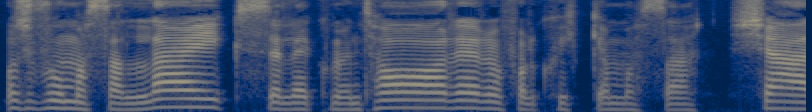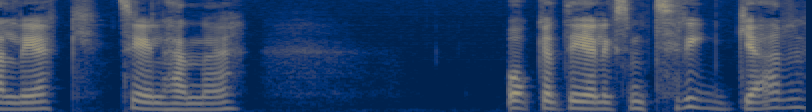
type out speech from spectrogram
Och så får hon massa likes eller kommentarer och folk skickar massa kärlek till henne. Och att det liksom triggar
